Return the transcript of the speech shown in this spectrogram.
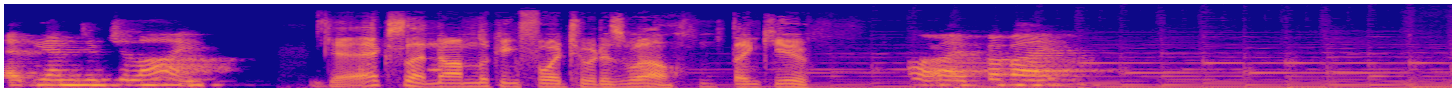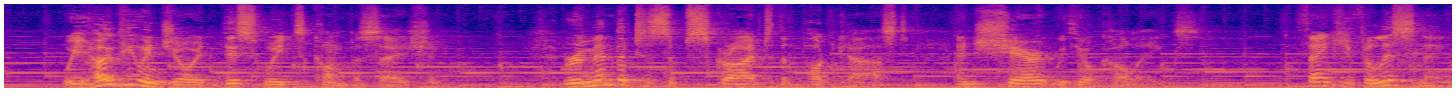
at the end of July. Yeah, excellent. No, I'm looking forward to it as well. Thank you. All right, bye bye. We hope you enjoyed this week's conversation. Remember to subscribe to the podcast and share it with your colleagues. Thank you for listening,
